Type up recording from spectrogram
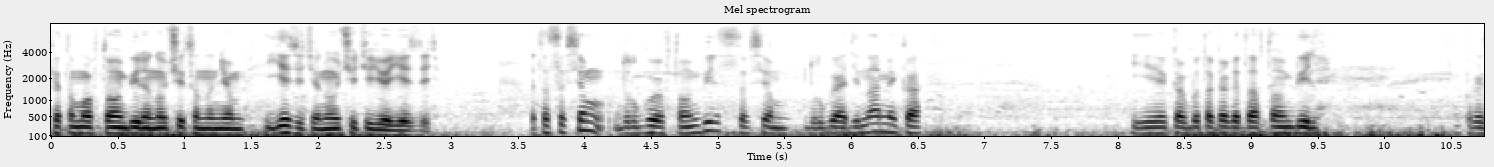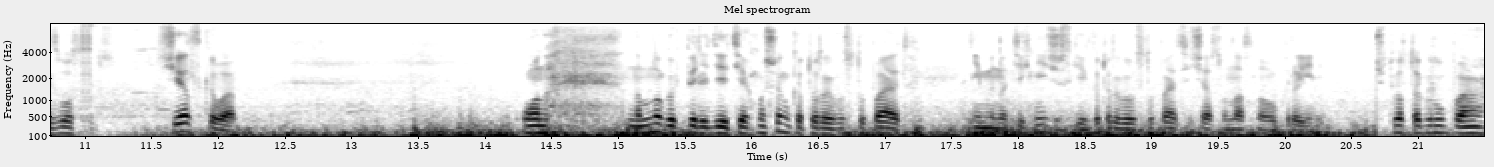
к этому автомобилю, научиться на нем ездить и научить ее ездить. Это совсем другой автомобиль, совсем другая динамика. И как бы так как это автомобиль производства чешского, он намного впереди тех машин, которые выступают именно технические, которые выступают сейчас у нас на Украине. Четвертая группа,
